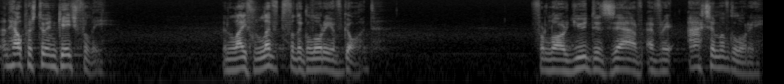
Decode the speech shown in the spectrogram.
and help us to engage fully in life lived for the glory of God. For Lord, you deserve every atom of glory.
